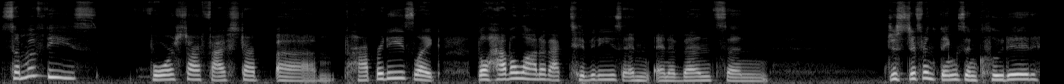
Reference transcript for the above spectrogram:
some of these four star, five star um, properties, like they'll have a lot of activities and, and events and just different things included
